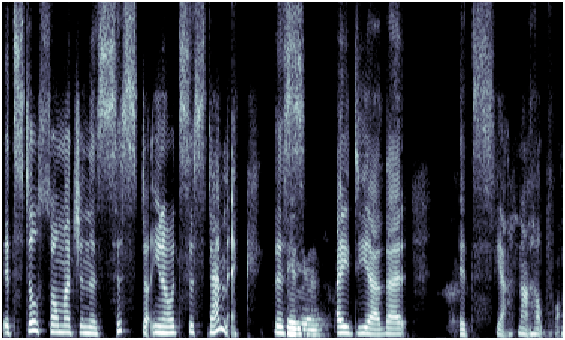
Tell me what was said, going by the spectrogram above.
it's still so much in the system you know it's systemic this idea that it's yeah not helpful.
